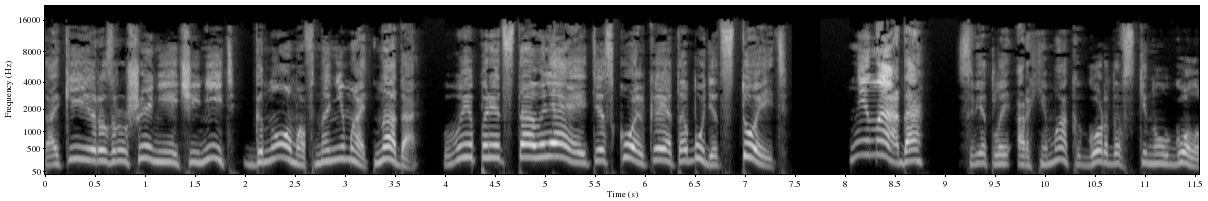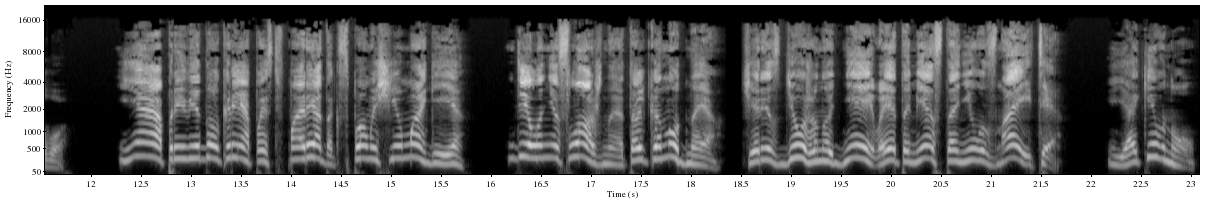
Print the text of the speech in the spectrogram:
Такие разрушения чинить, гномов нанимать надо. Вы представляете, сколько это будет стоить? Не надо, Светлый архимаг гордо вскинул голову. «Я приведу крепость в порядок с помощью магии. Дело несложное, только нудное. Через дюжину дней вы это место не узнаете». Я кивнул.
